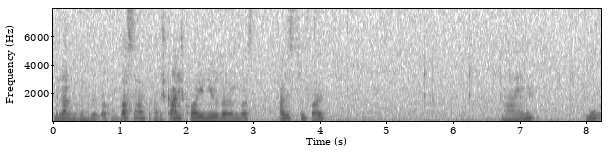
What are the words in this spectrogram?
Wir landen zum Glück auch im Wasser. Das habe ich gar nicht koordiniert oder irgendwas. Alles Zufall. Nein. Du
